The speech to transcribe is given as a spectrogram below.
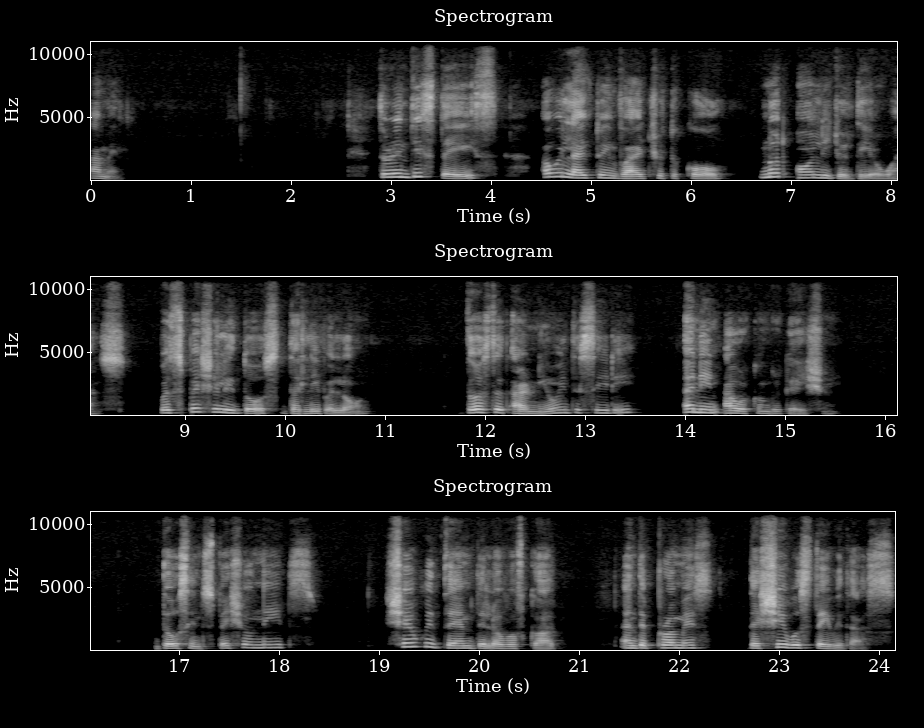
Amén. During these days, I would like to invite you to call not only your dear ones, but especially those that live alone, those that are new in the city and in our congregation. Those in special needs, share with them the love of God and the promise that she will stay with us.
